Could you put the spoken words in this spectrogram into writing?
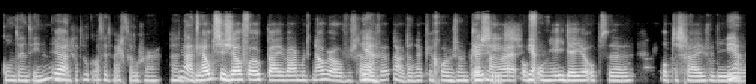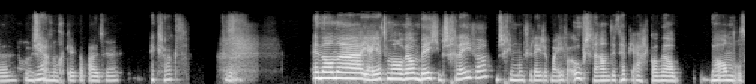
content in. En Ja. die gaat ook altijd wel echt over. eh, Ja, het helpt jezelf ook bij waar moet ik nou weer over schrijven. Nou, dan heb je gewoon zo'n thema of ja. om je ideeën op te, op te schrijven die je misschien nog een keer kan uitwerken. Exact. En dan, eh, ja, je hebt hem al wel een beetje beschreven. Misschien moeten we deze ook maar even overslaan. Want dit heb je eigenlijk al wel behandeld.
